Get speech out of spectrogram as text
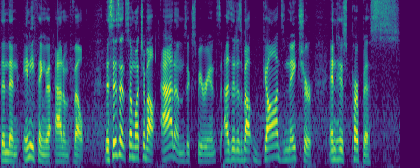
than, than anything that Adam felt. This isn't so much about Adam's experience as it is about God's nature and his purpose.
